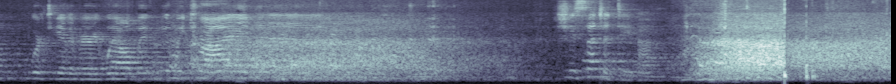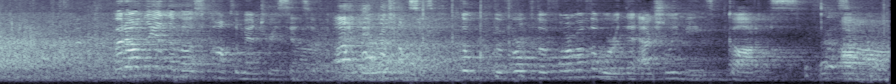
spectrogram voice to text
don't work together very well, but we tried. Uh, she's such a diva. but only in the most complimentary sense of the word, the original sense. The, the, the form of the word that actually means goddess. Um,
